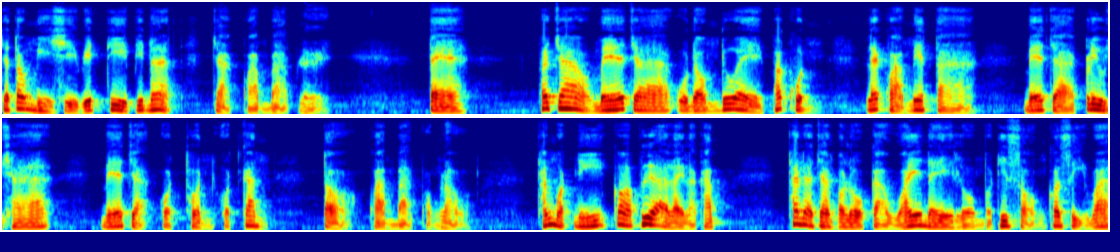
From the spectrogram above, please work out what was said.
จะต้องมีชีวิตที่พินาศจากความบาปเลย แต่พระเจ้าแม้จะอุดมด้วยพระคุณและความเมตตา แม้จะกลิ้วช้า แม้จะอดทนอดกั้น ต่อความบาปของเรา ทั้งหมดนี้ก็เพื่ออะไรล่ะครับ ท่านอาจารย์ปโลกล่าวไว้ในโรมบทที่สองข้อสี่ว่า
